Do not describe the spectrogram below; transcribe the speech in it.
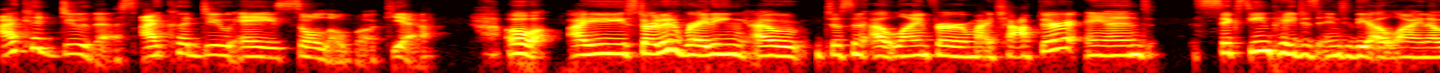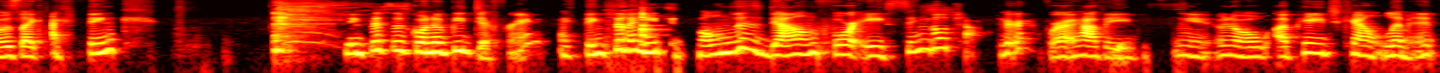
i could do this. I could do a solo book. Yeah. Oh i started writing out just an outline for my chapter and 16 pages into the outline i was like i think think this is going to be different. I think that I need to tone this down for a single chapter where I have a you know a page count limit.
